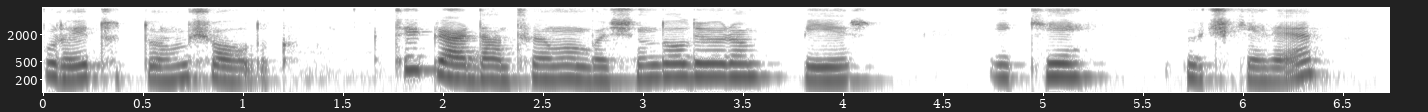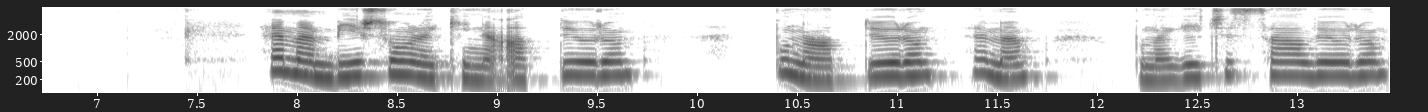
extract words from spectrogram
burayı tutturmuş olduk. Tekrardan tığımın başını doluyorum. 1 2 3 kere. Hemen bir sonrakini atlıyorum. Bunu atlıyorum. Hemen buna geçiş sağlıyorum.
